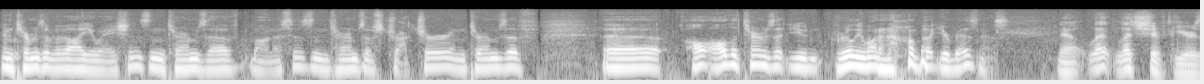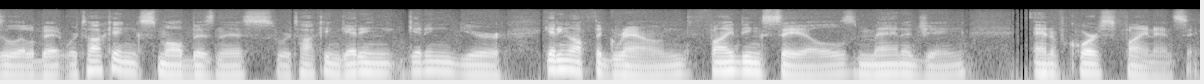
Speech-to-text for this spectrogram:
in terms of evaluations, in terms of bonuses, in terms of structure, in terms of uh, all, all the terms that you really want to know about your business. Now let let's shift gears a little bit. We're talking small business. We're talking getting getting your getting off the ground, finding sales, managing, and of course financing.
